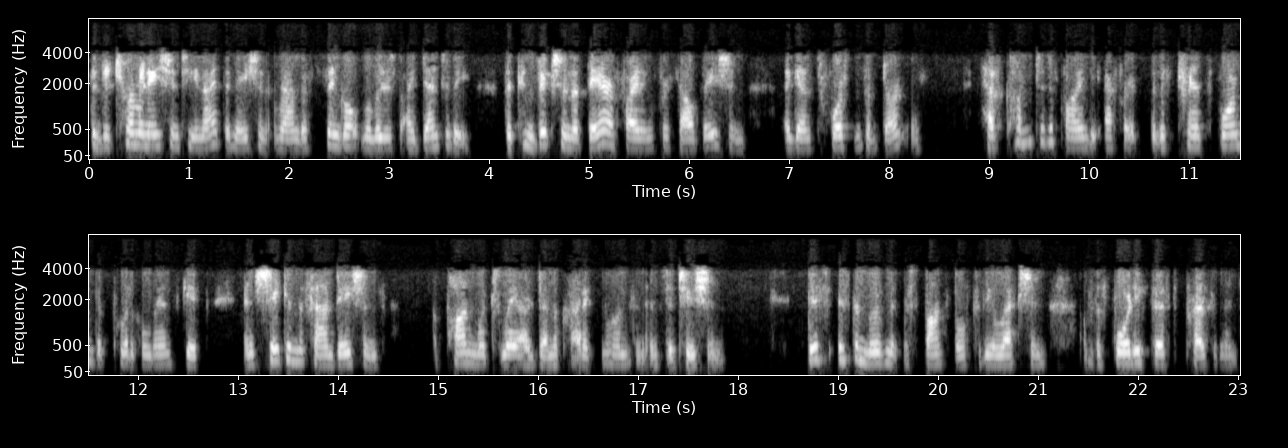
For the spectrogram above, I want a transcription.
the determination to unite the nation around a single religious identity, the conviction that they are fighting for salvation against forces of darkness, have come to define the effort that has transformed the political landscape and shaken the foundations upon which lay our democratic norms and institutions. This is the movement responsible for the election of the 45th President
